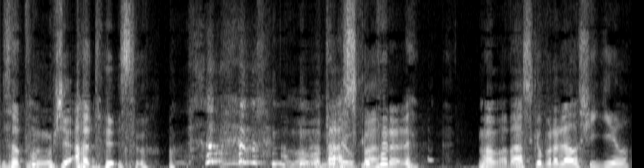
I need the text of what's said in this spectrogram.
Za to může Adisu. Mám otázku, pro, mám otázku pro další díl.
